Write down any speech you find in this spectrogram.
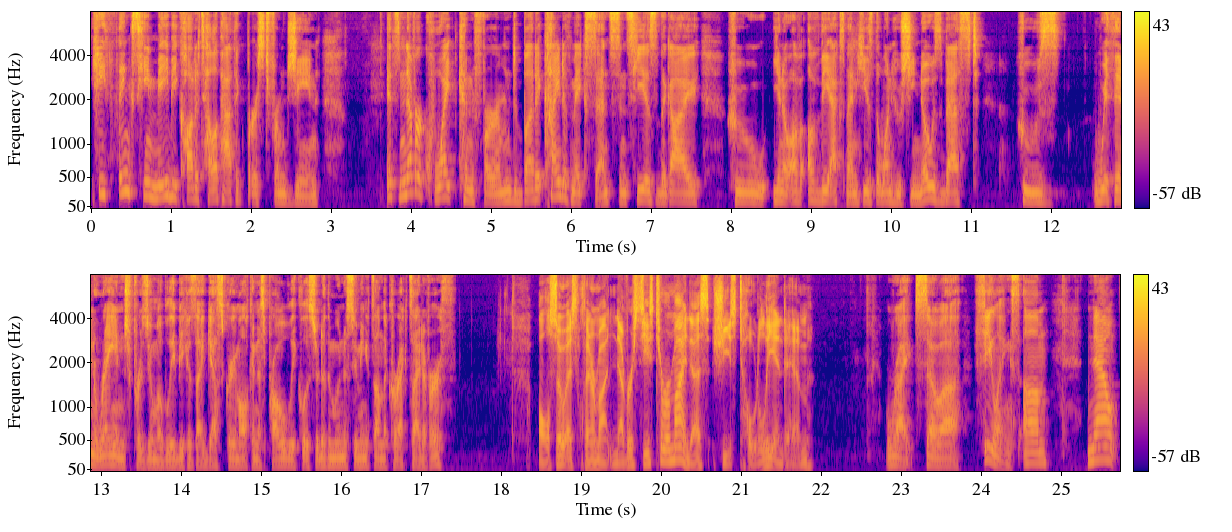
he thinks he maybe caught a telepathic burst from Jean. It's never quite confirmed, but it kind of makes sense since he is the guy who, you know, of, of the X Men, he's the one who she knows best, who's within range, presumably, because I guess Graymalkin is probably closer to the moon, assuming it's on the correct side of Earth. Also, as Claremont never ceased to remind us, she's totally into him. Right. So, uh, feelings. Um, now,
